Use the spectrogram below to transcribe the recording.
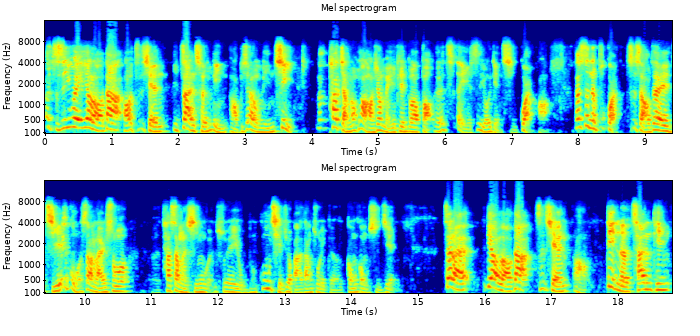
那只是因为廖老大哦，之前一战成名啊，比较有名气。那他讲的话好像每一篇都要报，而这个也是有点奇怪啊。但是呢，不管至少在结果上来说，呃，他上了新闻，所以我们姑且就把它当做一个公共事件。再来，廖老大之前啊订了餐厅，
